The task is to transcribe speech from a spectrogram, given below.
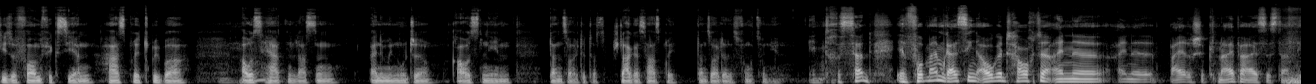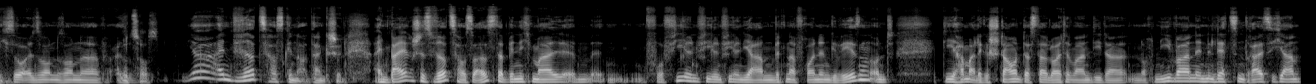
diese Form fixieren, Haarspray drüber, mhm. aushärten lassen, eine Minute rausnehmen dann sollte das, starkes Haarspray, dann sollte das funktionieren. Interessant. Äh, vor meinem geistigen Auge tauchte eine, eine bayerische Kneipe, heißt es dann nicht, so, so, so eine... Also, Wirtshaus. Ja, ein Wirtshaus, genau, Dankeschön. Ein bayerisches Wirtshaus aus. Da bin ich mal ähm, vor vielen, vielen, vielen Jahren mit einer Freundin gewesen und die haben alle gestaunt, dass da Leute waren, die da noch nie waren in den letzten 30 Jahren.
